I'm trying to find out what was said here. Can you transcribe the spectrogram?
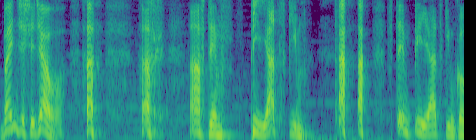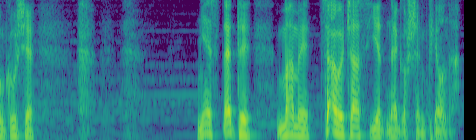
Będzie się działo. Ha, ach, a w tym pijackim, ha, ha, w tym pijackim konkursie Niestety mamy cały czas jednego szampiona.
